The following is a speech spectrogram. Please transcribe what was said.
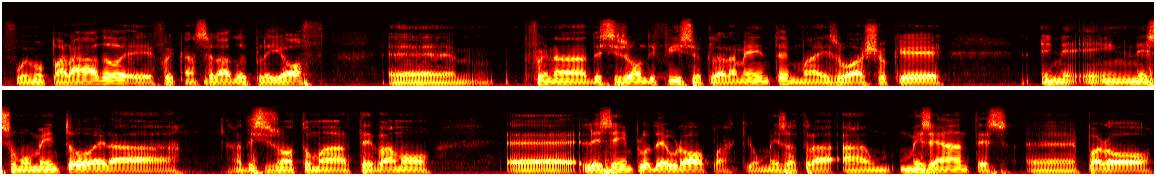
fuimos parados e foi cancelado o playoff, eh, foi uma decisão difícil, claramente, mas eu acho que nesse momento era a decisão a tomar. Tivemos eh, l'esempio da Europa, que um mês, atrás, um mês antes eh, parou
